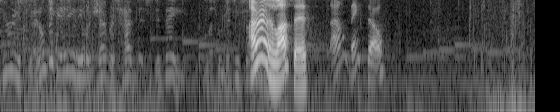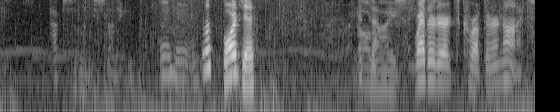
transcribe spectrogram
Seriously, I don't think any of the other chapters had this, did they? Unless we're missing something. I really love this. I don't think so. It's it's absolutely stunning. Mm-hmm. It looks gorgeous. it Right, does. alright. Whether it's corrupted or not.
